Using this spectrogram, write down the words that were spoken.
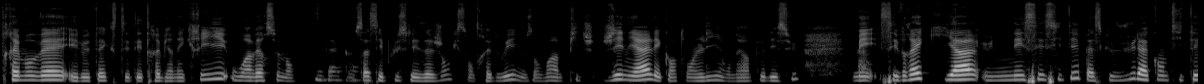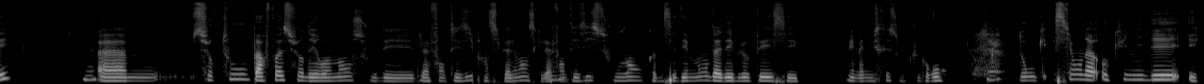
très mauvais et le texte était très bien écrit, ou inversement. Bon, ça, c'est plus les agents qui sont très doués. Ils nous envoient un pitch génial et quand on le lit, on est un peu déçu. Mais c'est vrai qu'il y a une nécessité parce que vu la quantité, Mmh. euh, surtout parfois sur des romances ou des, de la fantaisie principalement, parce que la Mmh. fantaisie, souvent, comme c'est des mondes à développer, c'est les manuscrits sont plus gros. Donc, si on n'a aucune idée et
